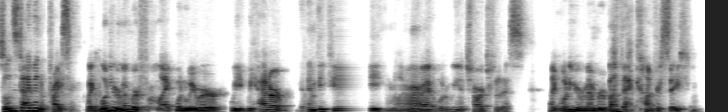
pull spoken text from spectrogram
So let's dive into pricing. Like, what do you remember from like when we were, we, we had our MVP and we're like, all right, what are we going to charge for this? like what do you remember about that conversation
